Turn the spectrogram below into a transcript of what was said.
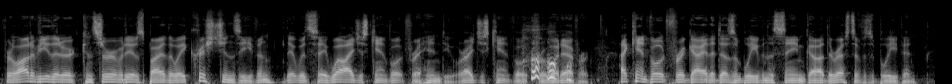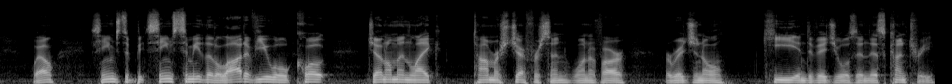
For a lot of you that are conservatives, by the way, Christians even, that would say, well, I just can't vote for a Hindu or I just can't vote for whatever. I can't vote for a guy that doesn't believe in the same God the rest of us believe in. Well, seems to be, seems to me that a lot of you will quote gentlemen like Thomas Jefferson, one of our original key individuals in this country,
